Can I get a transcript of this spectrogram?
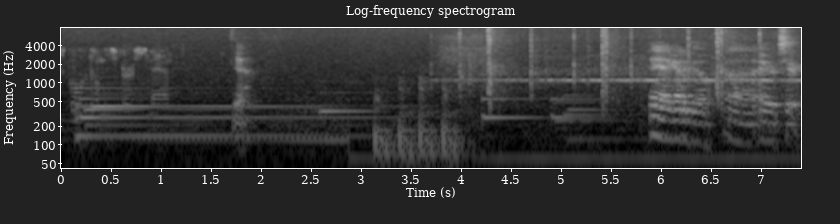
school comes first, Hey, I gotta go. Uh, Eric's here.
